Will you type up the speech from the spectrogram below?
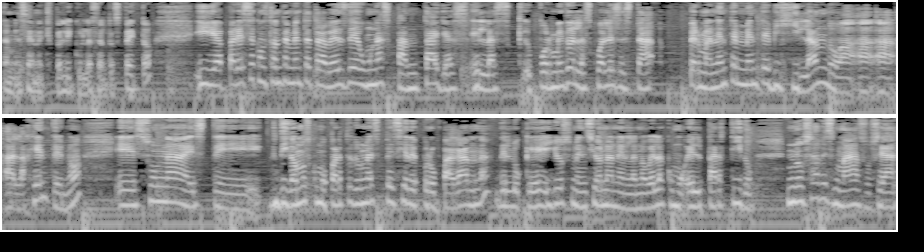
También se han hecho películas al respecto. Y aparece constantemente a través de unas pantallas en las, por medio de las cuales está permanentemente vigilando a, a- a- la gente, ¿no? Es una, este, digamos como parte de una especie de propaganda de lo que ellos mencionan en la novela como el partido. No sabes más, o sea,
